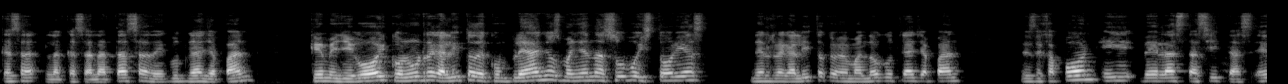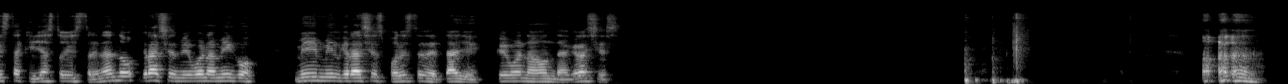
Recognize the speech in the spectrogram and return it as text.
casa, la casa, la taza de Good Guy Japan, que me llegó hoy con un regalito de cumpleaños. Mañana subo historias del regalito que me mandó Good Guy Japan desde Japón y de las tacitas. Esta que ya estoy estrenando. Gracias, mi buen amigo. Mil, mil gracias por este detalle. Qué buena onda, gracias.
